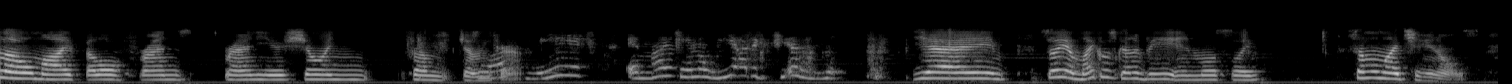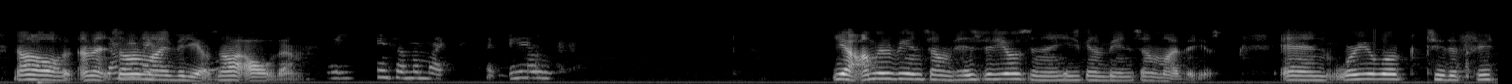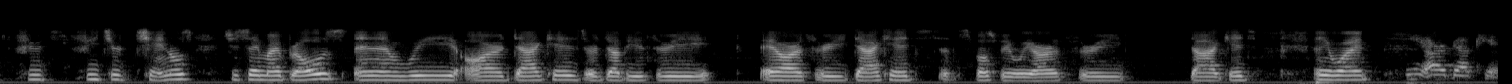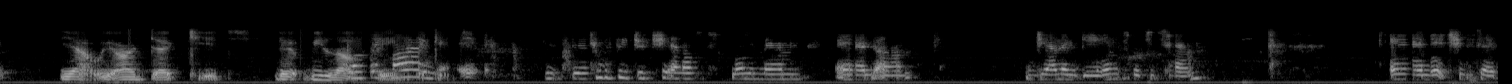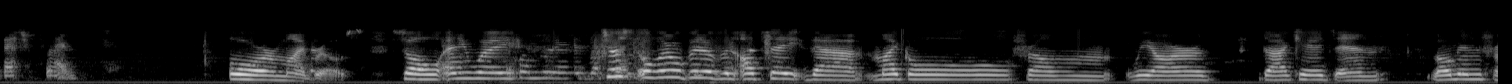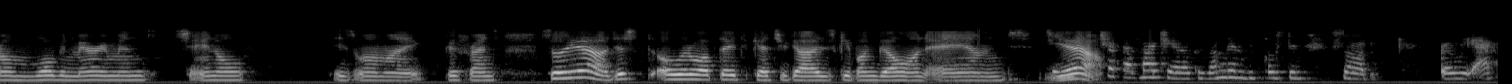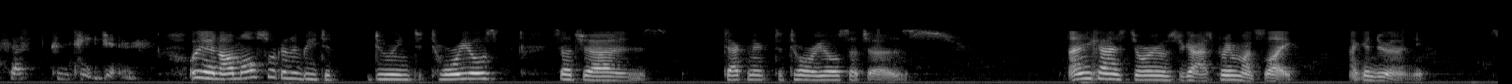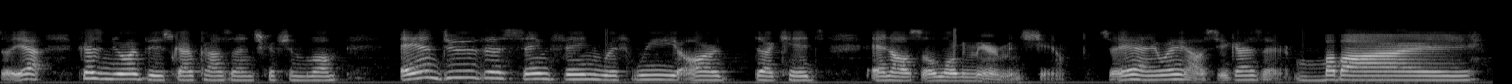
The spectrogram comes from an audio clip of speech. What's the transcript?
Hello, my fellow friends. Ryan here, showing from. Like me and my channel, we are the kids. Yay! So yeah, Michael's gonna be in mostly some of my channels. Not all. Of, I meant Some some of my- my videos, not all of them. In some of my videos. Yeah, I'm gonna be in some of his videos, and then he's gonna be in some of my videos. And where you look to the fe fe featured channels, should say my bros, and then we are Dad Kids or W3 AR3 Dad Kids. It's supposed to be we are three Dad Kids. Anyway, We are the kids. yeah, we are the kids that we love But being the kids. eh, the, the two featured channels, Logan Merriman and um, Jen and Games, which is him. And it should say best friend. Or my bros. So anyway. From the best Just a little bit of an update that Michael from We Are Die Kids and Logan from Logan Merriman's channel. He's one of my good friends. So yeah, just a little update to get you guys keep on going and yeah. check out my channel because I'm going to be posting some early access contagion. Oh yeah, and I'm also going to be t- doing tutorials such as technic tutorials such as any kind of tutorials you guys pretty much like. I can do any. So yeah, if you guys enjoyed, please subscribe, comment, the description below. And do the same thing with We Are The Kids and also Logan Merriman's channel. So yeah, anyway, I'll see you guys later. Bye bye.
